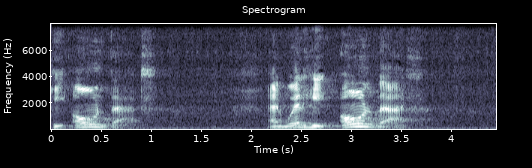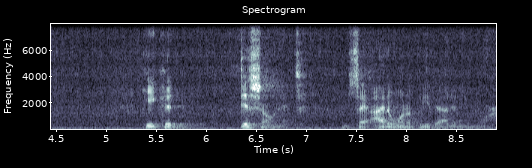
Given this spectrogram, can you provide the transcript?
He owned that. And when he owned that, he could disown it and say, I don't want to be that anymore.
